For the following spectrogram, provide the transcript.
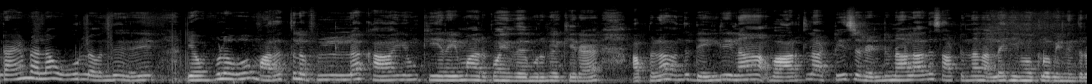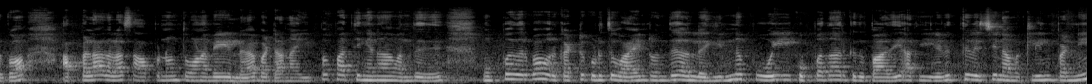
டைம்லலாம் ஊரில் வந்து எவ்வளவோ மரத்தில் ஃபுல்லாக காயும் கீரையுமா இருக்கும் இந்த முருங்கைக்கீரை. அப்போல்லாம் வந்து டெய்லிலாம் வாரத்தில் அட்லீஸ்ட் ரெண்டு நாளாவது சாப்பிட்டுருந்தா நல்ல ஹீமோக்ளோபின் இருந்திருக்கும். அப்போல்லாம் அதெல்லாம் சாப்பிட்ணுன்னு தோணவே இல்லை. பட் ஆனால் இப்போ பார்த்தீங்கன்னா வந்து முப்பது ரூபாய் ஒரு கட்டு கொடுத்து வாங்கிட்டு வந்து அதில் இன்னும் போய் குப்பை தான் இருக்குது பாதி. அதை எடுத்து வச்சு நம்ம க்ளீன் பண்ணி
